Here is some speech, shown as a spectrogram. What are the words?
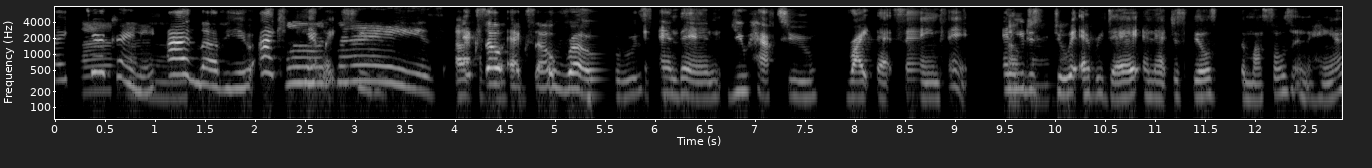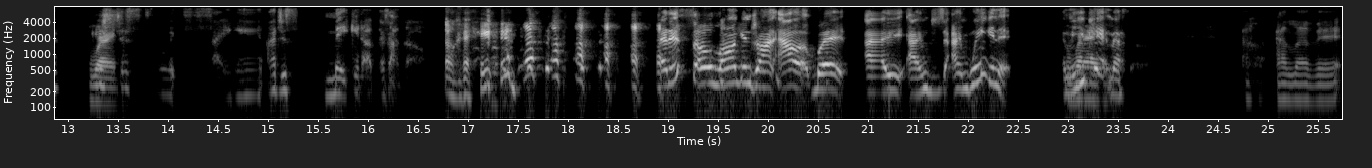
Like, dear Granny, I love you. I can't oh, wait nice. to see you. Okay. XOXO Rose. And then you have to write that same thing. And okay. you just do it every day, and that just builds the muscles in the hand. Right. It's just so exciting. I just make it up as I go. Okay. and it's so long and drawn out, but I I'm just I'm winging it. I mean, right. you can't mess up. Oh, I love it.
